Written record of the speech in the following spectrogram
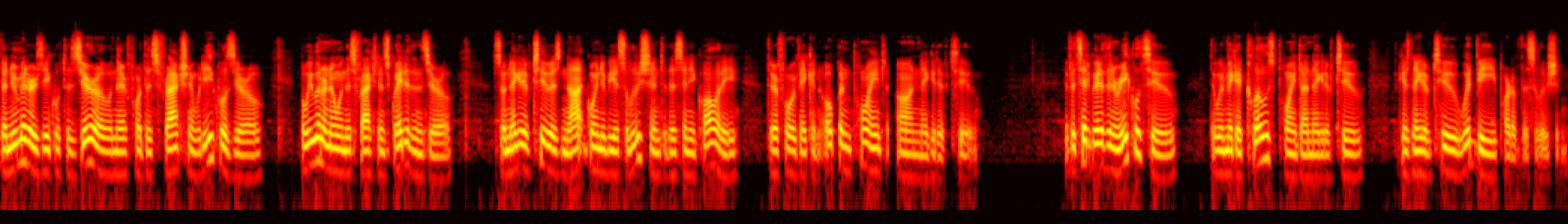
the numerator is equal to 0, and therefore this fraction would equal 0. But we want to know when this fraction is greater than 0. So negative 2 is not going to be a solution to this inequality. Therefore, we make an open point on negative 2. If it said greater than or equal to, then we'd make a closed point on negative 2 because negative 2 would be part of the solution.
